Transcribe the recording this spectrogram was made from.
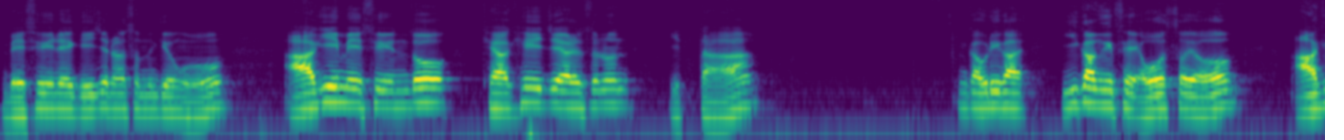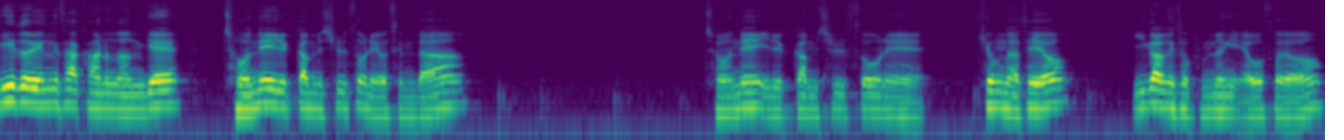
매수인에게 이전할 수 없는 경우 악의 매수인도 계약 해지할 수는 있다. 그러니까 우리가 이 강의에서 외웠어요. 악의도 행사 가능한 게 전의 일감 실손해였습니다. 전의 일감 실손해 기억나세요? 이 강에서 분명히 외웠어요.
